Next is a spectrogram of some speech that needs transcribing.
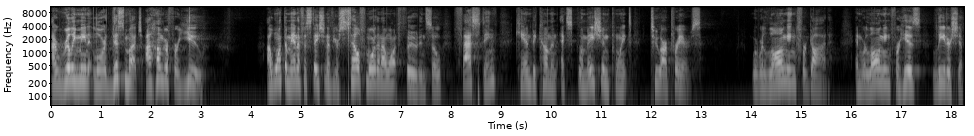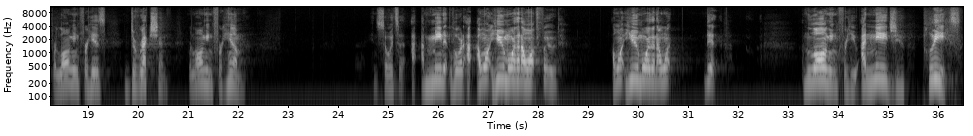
I really mean it, Lord, this much. I hunger for you. I want the manifestation of yourself more than I want food. And so fasting can become an exclamation point to our prayers where we're longing for God and we're longing for His leadership. We're longing for His direction. We're longing for Him. And so it's a, I, I mean it, Lord. I, I want you more than I want food. I want you more than I want this. I'm longing for you. I need you. Please.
